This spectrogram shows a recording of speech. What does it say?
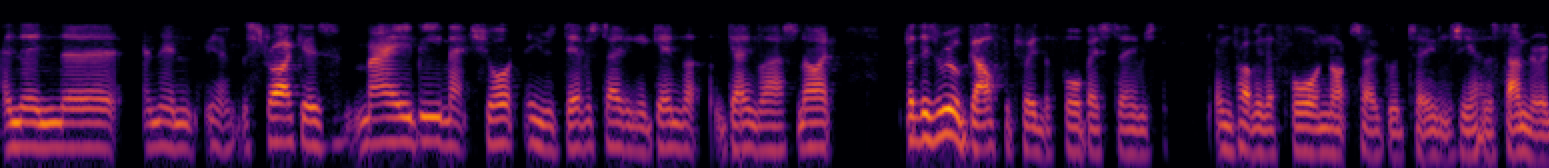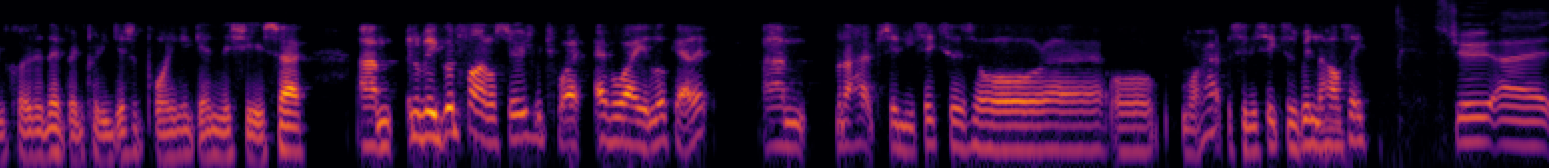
And then, uh, and then, you know, the strikers maybe Matt Short. He was devastating again again last night. But there's a real gulf between the four best teams and probably the four not so good teams. You know, the Thunder included. They've been pretty disappointing again this year. So um, it'll be a good final series, whichever way you look at it. Um, but I hope Sydney Sixers or uh, or well, I hope the Sydney Sixers win the whole thing. Stu, uh,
